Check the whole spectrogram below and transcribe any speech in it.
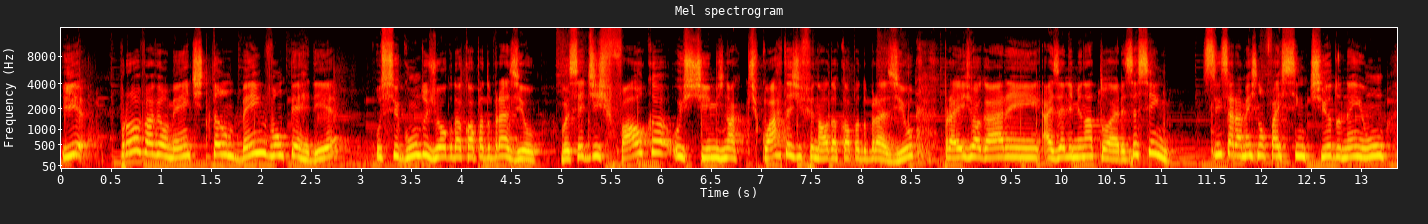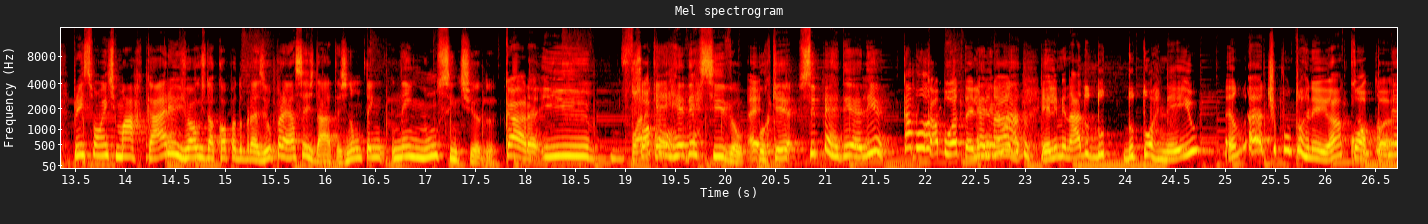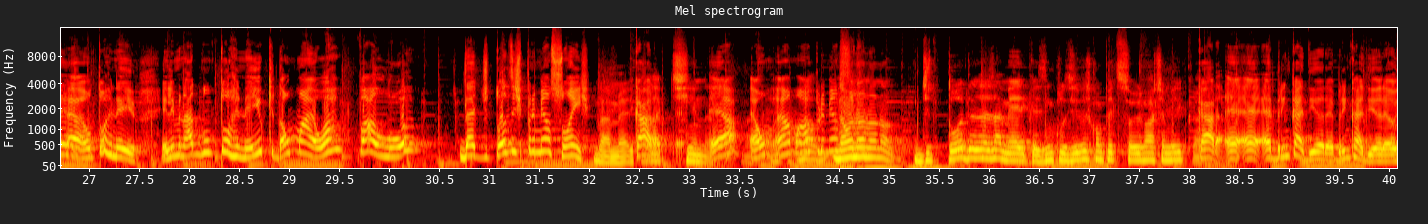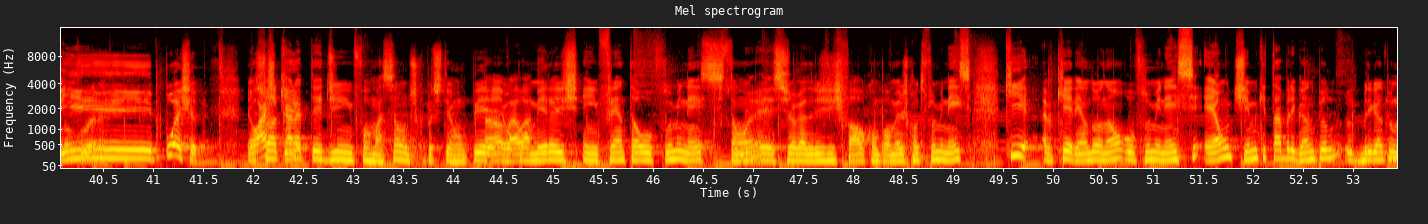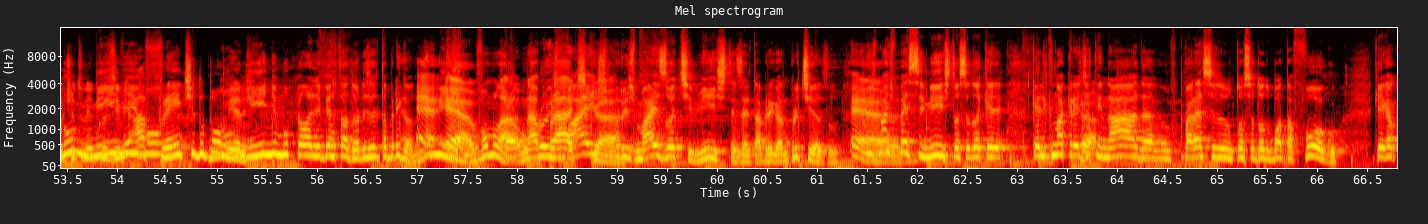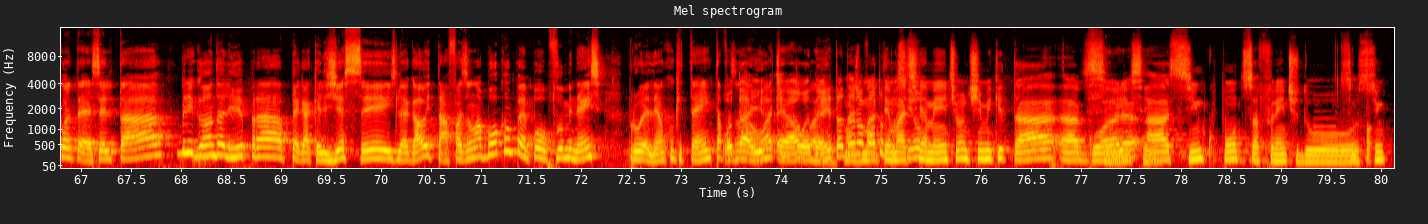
e provavelmente também vão perder o segundo jogo da Copa do Brasil. Você desfalca os times nas quartas de final da Copa do Brasil para ir jogarem as eliminatórias. Assim, sinceramente não faz sentido nenhum, principalmente marcarem os jogos da Copa do Brasil para essas datas. Não tem nenhum sentido. Cara, e Fora só que é irreversível, é... porque se perder ali, acabou. Acabou, tá eliminado. É eliminado, eliminado do, do torneio. É, é, tipo um torneio, é uma Copa. É um torneio. É, é um torneio. Eliminado num torneio que dá o maior valor da, de todas as premiações. Da América Cara, Latina. É, é, é a maior não, premiação. Não, não, não, não. De todas as Américas, inclusive as competições norte-americanas. Cara, é, é, é, brincadeira, é brincadeira. É e, poxa, eu, acho só que... caráter de informação, desculpa te interromper, não, é o Palmeiras lá. enfrenta o Fluminense. Então, Fluminense. esses jogadores desfalcam o Palmeiras contra o Fluminense, que, querendo ou não, o Fluminense é um time que tá brigando pelo, brigando pelo título, mínimo, inclusive à frente do Palmeiras. No mínimo, pela Libertadores, ele tá brigando. É, é vamos lá. Pra, na prática... Mais, pros mais otimistas, ele tá brigando pro título. É. Os mais pessimistas, torcedor aquele, aquele que não acredita é. em nada, parece um torcedor do Botafogo. O que que acontece? Ele tá brigando ali pra pegar aquele G6 legal e tá fazendo uma boa campanha. Pô, o Fluminense, pro elenco que tem, tá fazendo uma ótima é, campanha. O Odair tá dando Mas matematicamente é um time que tá agora sim, sim. a 5 pontos à frente do...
